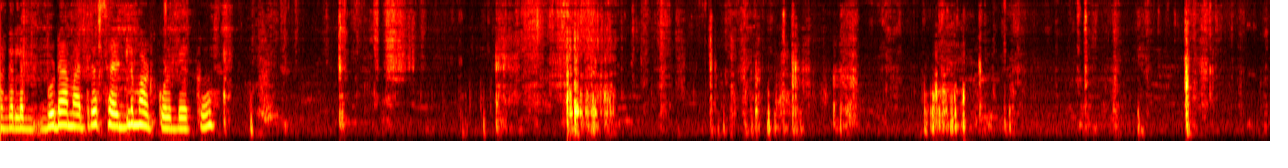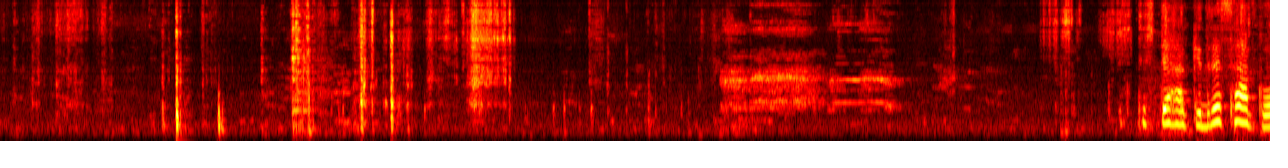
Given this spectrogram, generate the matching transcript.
ಆಗಲ್ಲ. ಬುಡ ಮಾತ್ರ ಸಡ್ಲ್ ಮಾಡ್ಕೊಳ್ಬೇಕು. ಇಷ್ಟೇ ಹಾಕಿದ್ರೆ ಸಾಕು.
